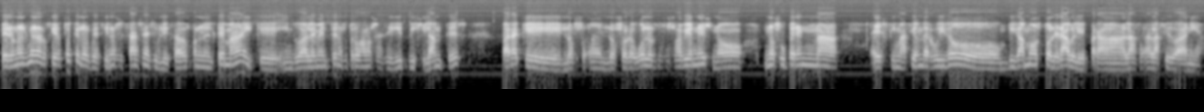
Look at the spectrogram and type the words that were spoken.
pero no es menos cierto que los vecinos están sensibilizados con el tema y que indudablemente nosotros vamos a seguir vigilantes para que los, eh, los sobrevuelos de esos aviones no, no superen una estimación de ruido, digamos, tolerable para la, ciudadanía.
